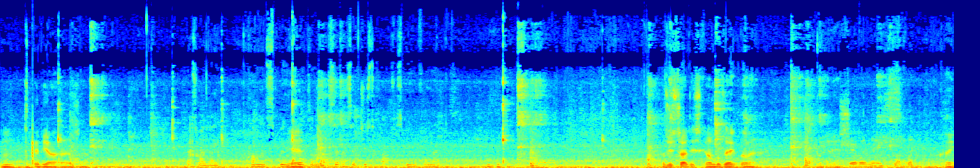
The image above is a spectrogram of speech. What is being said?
Mm, they are yeah. That's why I like calling spoonfuls Yeah. and mix it. I said just a half a spoonful now. I'll just try this scrambled egg, I? Really nice. Lovely. Okay.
